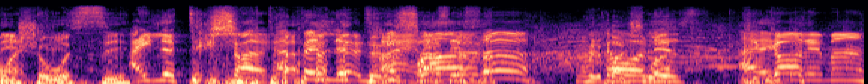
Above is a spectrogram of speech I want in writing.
des Ah ouais, shows aussi. Hey, le tricheur! Appelle le tricheur! c'est ça! Hey. carrément.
